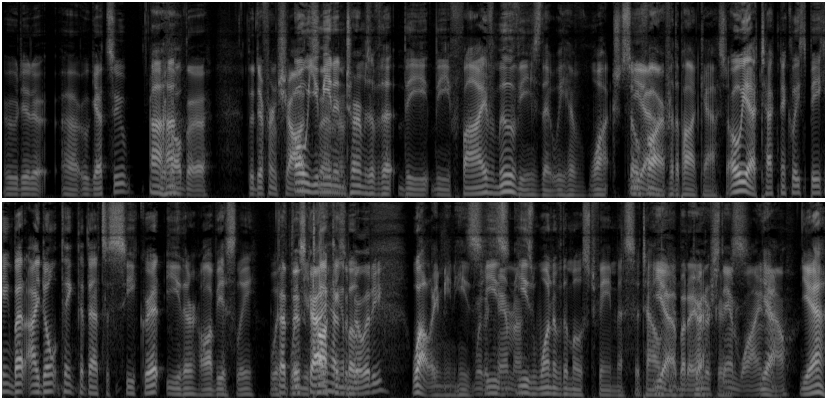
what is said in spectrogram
who did it, uh, Ugetsu with Uh-huh. all the the different shots. Oh, you mean in terms of the, the, the five movies that we have watched so Yeah. far for the podcast? Oh, yeah, technically speaking, but I don't think that that's a secret either, obviously. With that this guy has about. ability. Well, I mean, he's with a he's camera. he's one of the most famous Italian. Yeah, but I directors. understand why yeah. now. Yeah,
